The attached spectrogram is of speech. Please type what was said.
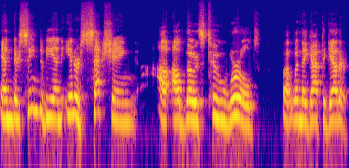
And there seemed to be an intersection uh, of those two worlds uh, when they got together.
